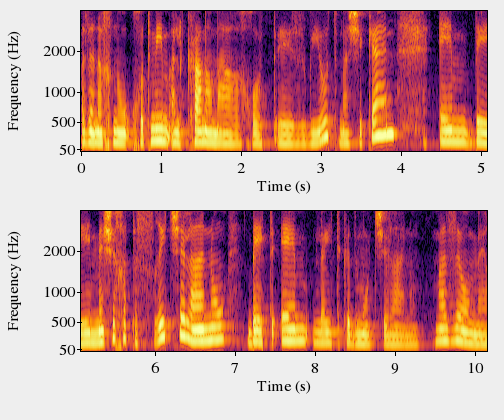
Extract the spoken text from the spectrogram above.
אז אנחנו חותמים על כמה מערכות אה, זוגיות, מה שכן, הם במשך התסריט שלנו בהתאם להתקדמות שלנו. מה זה אומר?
